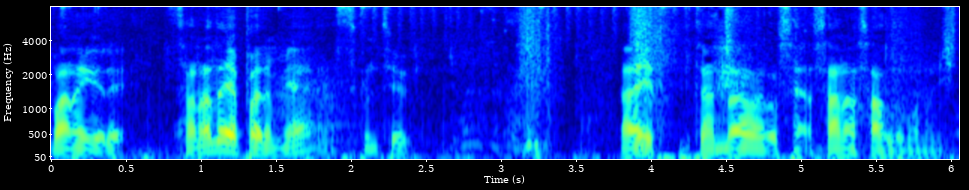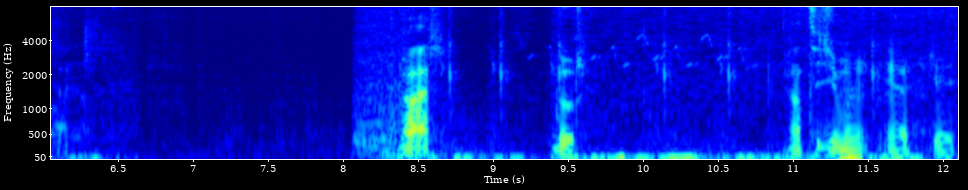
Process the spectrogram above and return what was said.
Bana göre. Sana da yaparım ya. Sıkıntı yok. Hayır. Bir tane daha var. O sen- sana saldım onu işte. Var. Dur. Atıcı mı? Yok geç.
